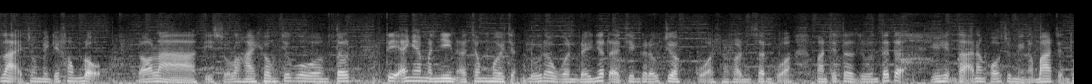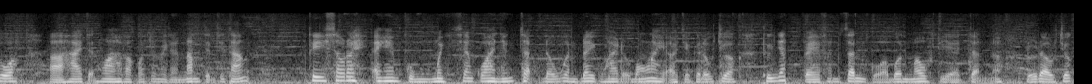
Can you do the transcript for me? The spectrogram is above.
lại cho mình cái phong độ đó là tỷ số là 2-0 trước Wolverhampton thì anh em mà nhìn ở trong 10 trận đối đầu gần đây nhất ở trên cái đấu trường của phần sân của Manchester United thì hiện tại đang có cho mình là 3 trận thua, à, 2 trận hòa và có cho mình là 5 trận chiến thắng thì sau đây anh em cùng mình xem qua những trận đấu gần đây của hai đội bóng này ở trên cái đấu trường. Thứ nhất về phần sân của Bournemouth thì à, trận à, đối đầu trước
